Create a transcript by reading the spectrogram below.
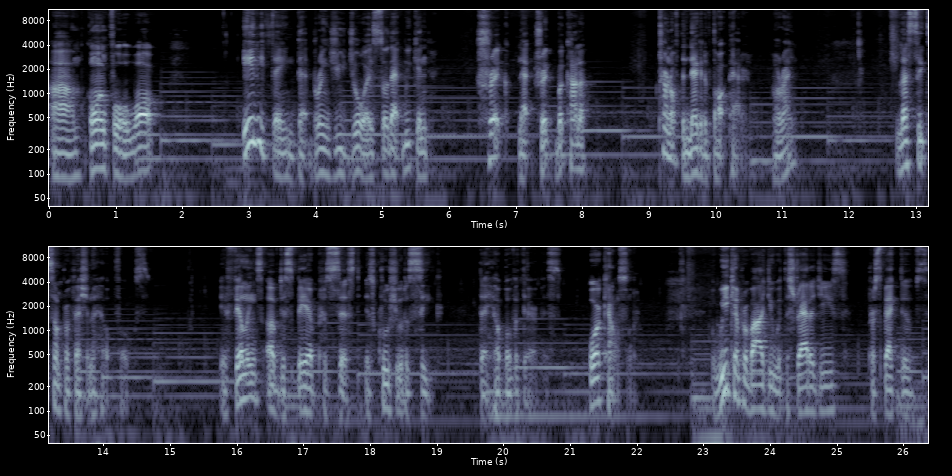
um, going for a walk, anything that brings you joy so that we can trick, not trick, but kind of turn off the negative thought pattern. All right? Let's seek some professional help, folks. If feelings of despair persist, it's crucial to seek the help of a therapist or counselor. We can provide you with the strategies, perspectives,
